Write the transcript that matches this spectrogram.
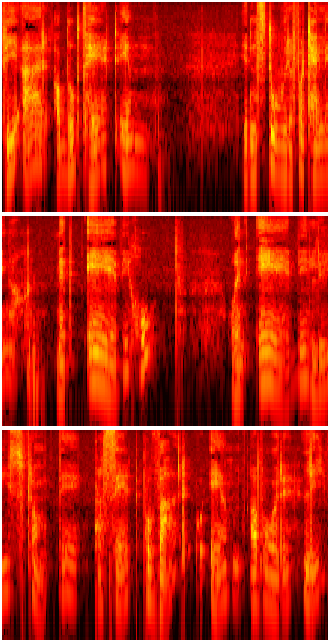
Vi er adoptert inn i den store fortellinga med et evig håp og en evig lys framtid plassert på hver og en av våre liv.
